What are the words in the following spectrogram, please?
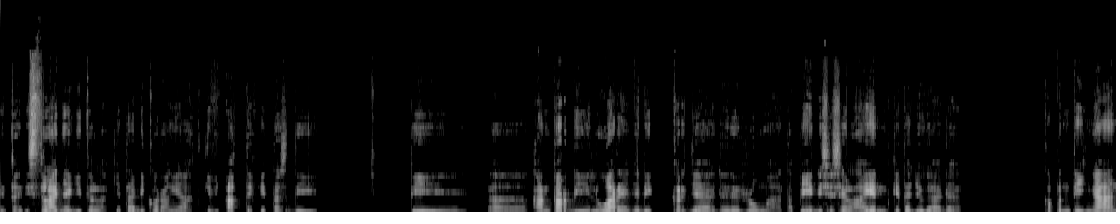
Itu istilahnya gitulah. Kita dikurangi aktiv- aktivitas di di eh, kantor di luar ya. Jadi kerja dari rumah. Tapi di sisi lain kita juga ada kepentingan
